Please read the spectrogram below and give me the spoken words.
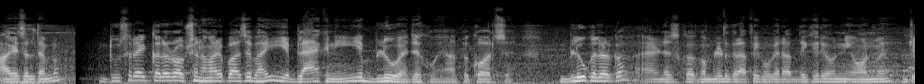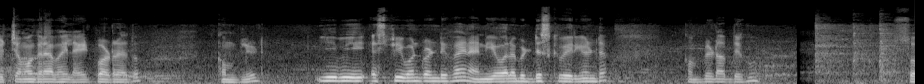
आगे चलते हैं हम लोग। दूसरा एक कलर ऑप्शन हमारे पास है भाई, ये ब्लैक नहीं, ये ब्लू है, देखो यहाँ पे कॉर से। ब्लू कलर का एंड इसका कंप्लीट ग्राफिक वगैरह आप देख रहे हो नियॉन में, जो चमक रहा है भाई लाइट पड़ रहा है तो। कंप्लीट ये भी S P one twenty five and ये वाला भी डिस्क वेरियंट है। कंप्लीट आप देखो। सो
